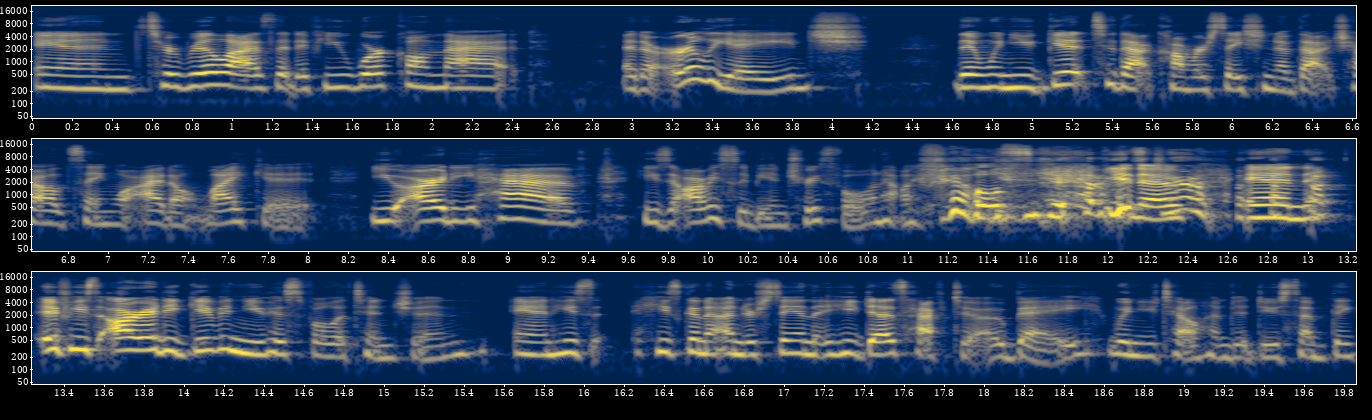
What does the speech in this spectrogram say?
And to realize that if you work on that at an early age, then when you get to that conversation of that child saying, Well, I don't like it, you already have, he's obviously being truthful in how he feels. you know, and if he's already given you his full attention and he's he's gonna understand that he does have to obey when you tell him to do something,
